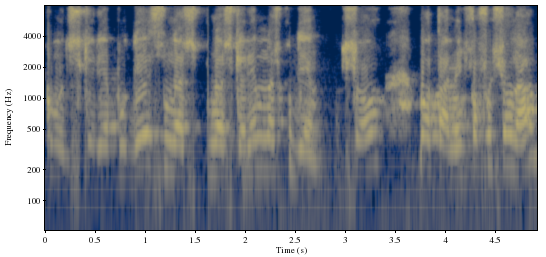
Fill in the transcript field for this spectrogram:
Como disse, querer é poder. Se nós, nós queremos, nós podemos. Só botar a mente para funcionar.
